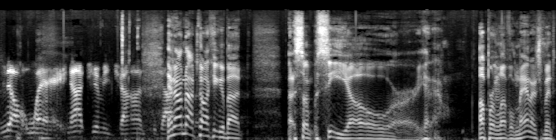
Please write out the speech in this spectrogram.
No way. Not Jimmy Johns. And I'm not talking about uh, some CEO or, you know, upper level management.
